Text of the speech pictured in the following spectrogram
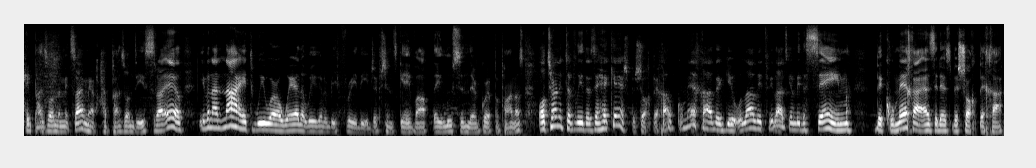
Hipazon the Mitzrayim, we had Hipazon to Israel. Even at night, we were aware that we were going to be free. The Egyptians gave up. They loosened their grip upon us. Alternatively, there's a Hekesh, B'shoch Becha, Kumecha. The Geulah Litvilah is going to be the same B'kumecha as it is B'shoch Becha.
